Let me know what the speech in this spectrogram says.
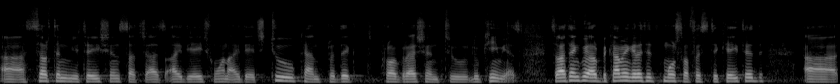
Uh, certain mutations such as IDH1, IDH2 can predict progression to leukemias. So I think we are becoming a little more sophisticated. Uh,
